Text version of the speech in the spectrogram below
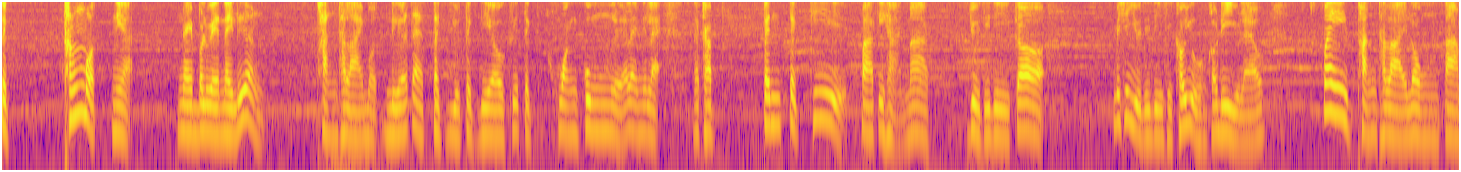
ตึกทั้งหมดเนี่ยในบริเวณในเรื่องพังทลายหมด เหลือแต่ตึกอยู่ตึกเดียว คือตึกฮวงกุงหรืออะไรนี่แหละนะครับ เป็นตึกที่ปาฏิหาริย์มากอยู่ดีๆ ก็ไม่ใช่อยู่ดีๆสิเขาอยู่ของเขาดีอยู่แล้ว ไม่พังทลายลงตาม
